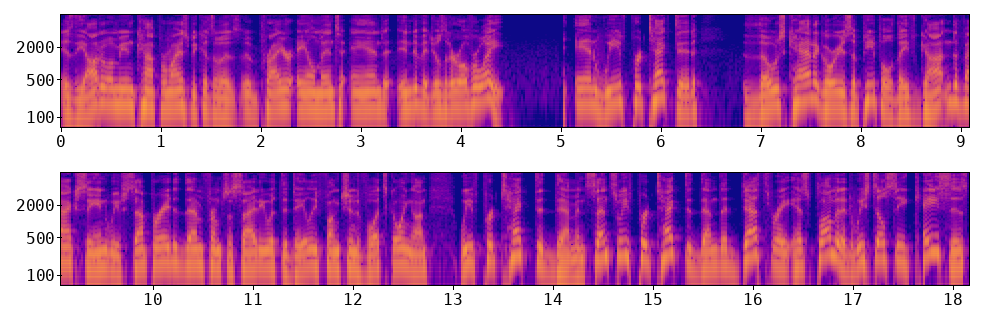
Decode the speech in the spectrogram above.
is the autoimmune compromised because of a prior ailment, and individuals that are overweight. And we've protected those categories of people. They've gotten the vaccine. We've separated them from society with the daily function of what's going on. We've protected them. And since we've protected them, the death rate has plummeted. We still see cases,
